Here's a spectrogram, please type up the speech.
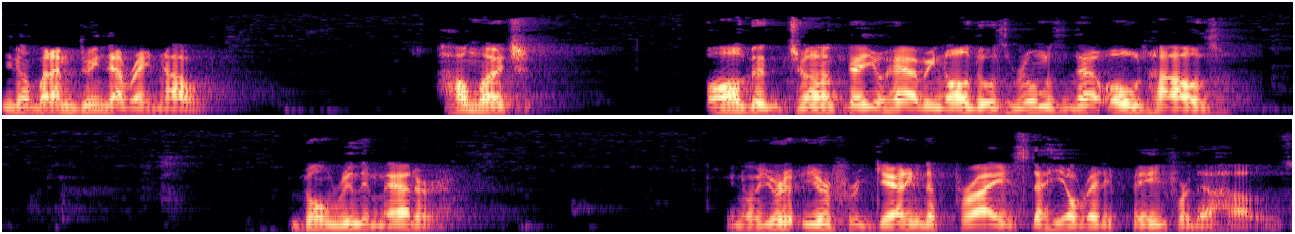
You know, but I'm doing that right now. How much all the junk that you have in all those rooms, that old house, don't really matter. You know, you're, you're forgetting the price that He already paid for that house.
